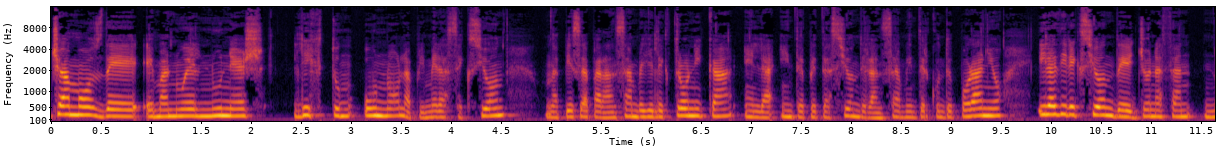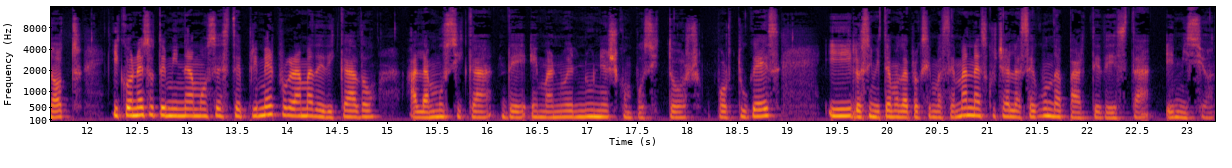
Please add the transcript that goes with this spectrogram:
Escuchamos de Emanuel Nunes Lichtung 1, la primera sección, una pieza para ensamble y electrónica en la interpretación del ensamble intercontemporáneo y la dirección de Jonathan Knott. Y con eso terminamos este primer programa dedicado a la música de Emanuel Nunes, compositor portugués. Y los invitamos la próxima semana a escuchar la segunda parte de esta emisión.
